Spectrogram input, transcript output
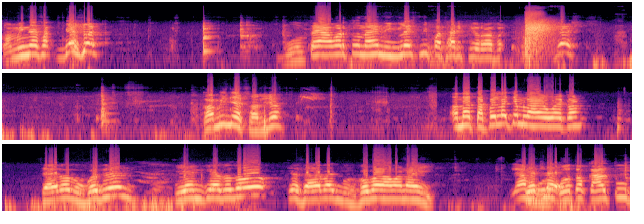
કમીને સર બેસો બોલતા આવડતું નહીં ઇંગ્લિશની પથારી ફેરવા બેસ. કમીને સર લ્યો. અને તપેલા કેમ લાવ્યો હોય કણ? સાહેબ ઊભો થયો ને. એમ કહેતો તો કે સાહેબ આજ મૂર્ખો બનાવવાના નહીં એટલે તો કાલ તું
